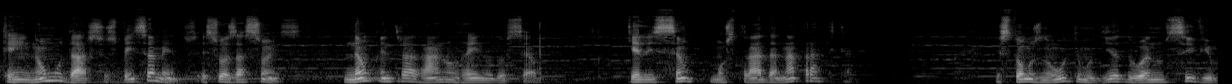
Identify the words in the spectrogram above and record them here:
Quem não mudar seus pensamentos e suas ações não entrará no reino do céu. Que lição mostrada na prática. Estamos no último dia do ano civil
